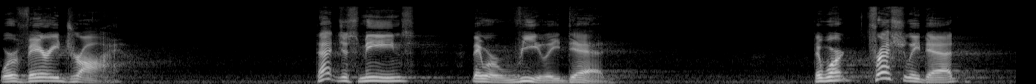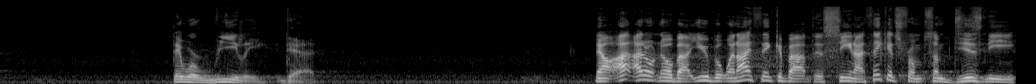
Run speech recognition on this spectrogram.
were very dry. That just means they were really dead. They weren't freshly dead, they were really dead. Now, I, I, don't know about you, but when I think about this scene, I think it's from some Disney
